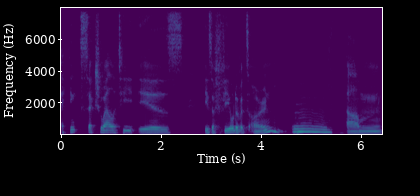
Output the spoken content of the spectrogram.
I think sexuality is is a field of its own. Mm. Um,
